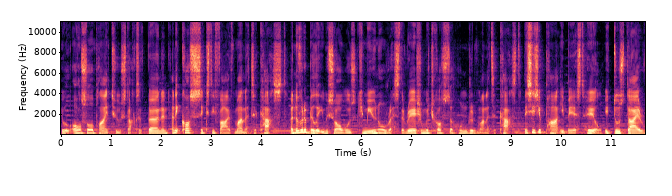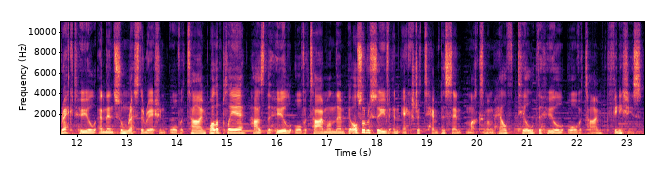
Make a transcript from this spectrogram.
it will also apply 2 stacks of burning, and it costs 65 mana to cast. Another ability we saw was Communal Restoration, which costs 100 mana to cast. This is your party based heal. It does direct heal and then some restoration over time, while the player has the heal over time on them. They also receive an extra 10% maximum health till the heal over time finishes.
